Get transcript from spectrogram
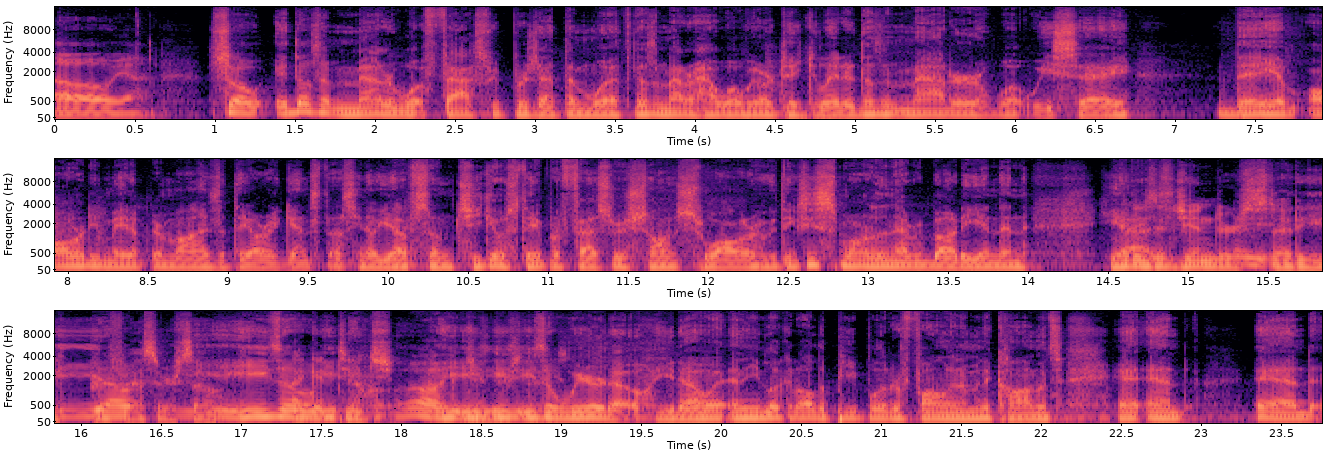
Oh, yeah. So it doesn't matter what facts we present them with. It doesn't matter how well we articulate it. It doesn't matter what we say. They have already made up their minds that they are against us. You know, you have some Chico State professor, Sean Schwaller, who thinks he's smarter than everybody, and then he But has he's a gender study you know, professor, so he's a I could he- teach Oh, he's, he's, he's a weirdo, you know. And you look at all the people that are following him in the comments, and and, and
